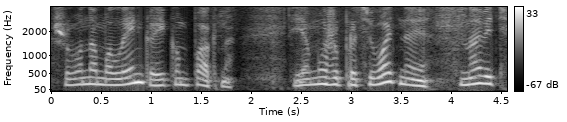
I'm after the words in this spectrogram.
що вона маленька і компактна. Я можу працювати нею навіть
